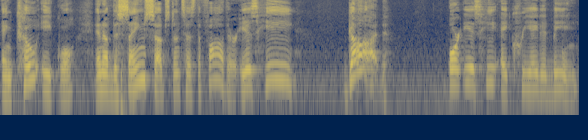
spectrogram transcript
and co equal and of the same substance as the Father? Is he God or is he a created being?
